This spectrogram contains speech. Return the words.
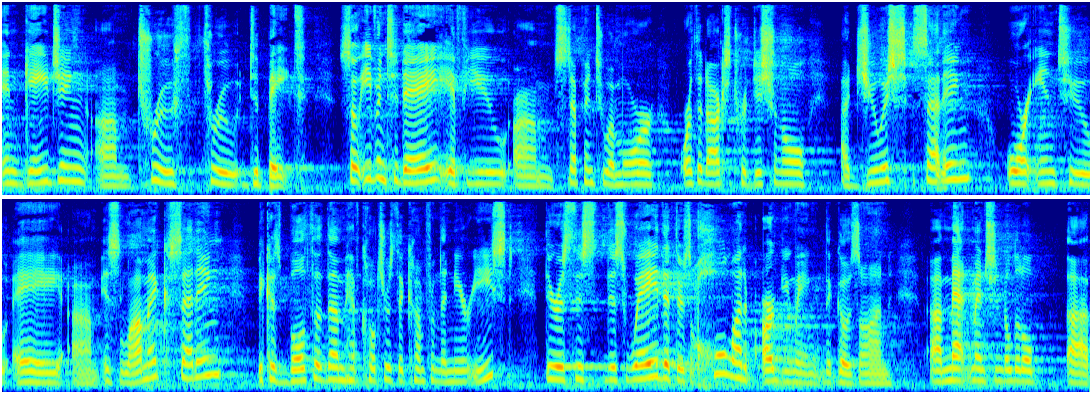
engaging um, truth through debate. So even today, if you um, step into a more orthodox, traditional uh, Jewish setting or into a um, Islamic setting, because both of them have cultures that come from the Near East. There is this, this way that there's a whole lot of arguing that goes on. Uh, Matt mentioned a little uh,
